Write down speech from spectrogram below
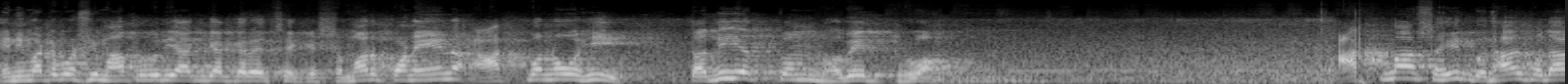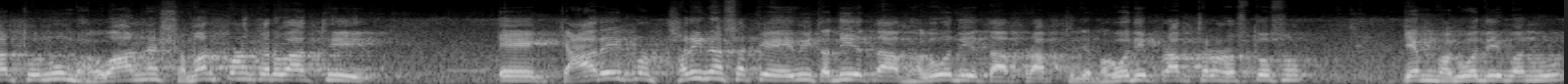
એની માટે પણ શ્રી મહાપ્રભુજી આજ્ઞા કરે છે કે સમર્પણેન આત્મનો હિ તદીયત્વમ ભવે ધ્રુવમ. આત્મા સહિત બધા જ પદાર્થોનું ભગવાનને સમર્પણ કરવાથી એ ક્યારેય પણ ફરી ન શકે એવી તદીયતા, ભગવદીયતા પ્રાપ્ત છે. ભગવદી પ્રાપ્ત થવાનો રસ્તો શું? કેમ ભગવદી બનવું?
